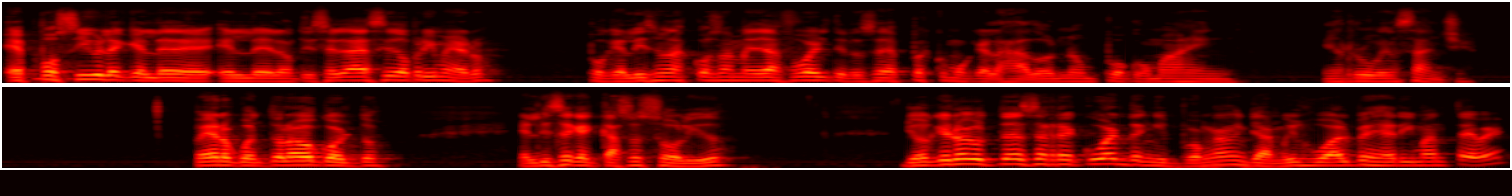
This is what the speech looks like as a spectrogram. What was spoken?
es posible que el de, el de Noticel haya sido primero, porque él dice unas cosas media fuertes, entonces después como que las adorna un poco más en, en Rubén Sánchez. Pero cuento lo hago corto. Él dice que el caso es sólido, yo quiero que ustedes se recuerden y pongan Yamil Juárez Geriman TV,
